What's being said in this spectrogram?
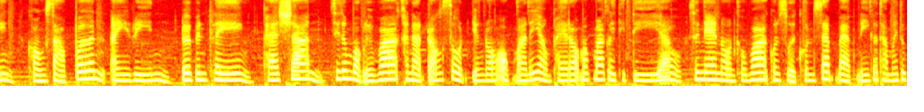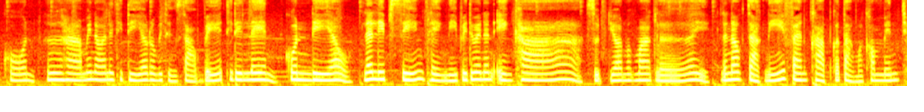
งของสาวเปิ้ลไอริน โดยเป็นเพลง Passion ที่ต้องบอกเลยว่าขนาดร้องสดยังร้องออกมาได้อย่างไพเราะมาก ๆ เลยทีเดียว ซึ่งแน่นอนค่ะว่าคนสวยคนแซ่บแบบนี้ก็ทำให้ทุกคนฮือฮาไม่น้อยเลยทีเดียวรวมไปถึงสาวเบสที่ได้เล่น คนเดียว และลิปซิงเพลงนี้ไปด้วยนั่นเองค่ะ สุดยอดมากๆเลย และนอกจากนี้แฟนคลับก็ต่างมาคอมเมนต์ช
